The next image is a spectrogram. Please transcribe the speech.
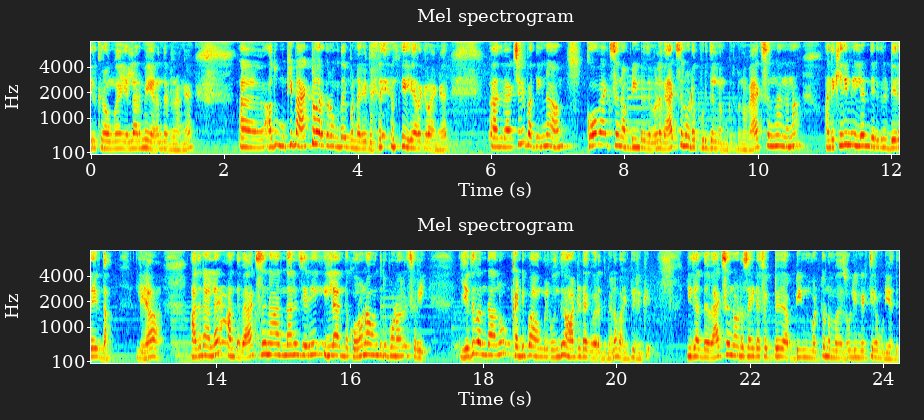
இருக்கிறவங்க எல்லாருமே இறந்துடுறாங்க. அதுவும் முக்கியமாக ஆக்டிவாக இருக்கிறவங்க தான் இப்போ நிறைய பேர் வந்து இறக்குறாங்க. அது ஆக்சுவலி பார்த்தீங்கன்னா கோவேக்சின் அப்படின்றது மேலே வேக்சினோட புரிதல் நமக்கு இருக்கணும். வேக்சின்னா என்னென்னா அந்த கிருமியிலேருந்து எடுக்கிற டிரைவ் தான் இல்லையா? அதனால் அந்த வேக்சினாக இருந்தாலும் சரி இல்லை அந்த கொரோனா வந்துட்டு போனாலும் சரி எது வந்தாலும் கண்டிப்பாக அவங்களுக்கு வந்து ஹார்ட் அட்டாக் வர்றதுக்கான வாய்ப்பு இருக்குது இது அந்த வேக்சினோட சைடு எஃபெக்ட் அப்படின்னு மட்டும் நம்ம சொல்லி நிறுத்திட முடியாது.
